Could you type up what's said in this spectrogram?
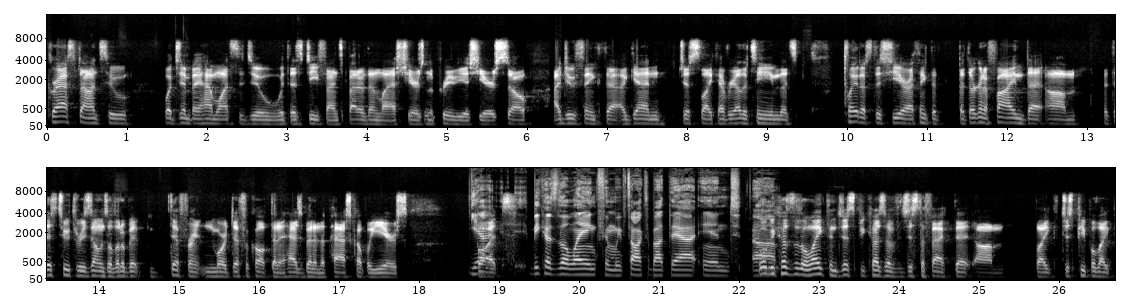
grasped onto what Jim Boeheim wants to do with this defense better than last year's and the previous years. So I do think that again, just like every other team that's played us this year, I think that, that they're going to find that um, that this two three zone is a little bit different and more difficult than it has been in the past couple years. Yeah, but, because of the length, and we've talked about that. And um, well, because of the length, and just because of just the fact that um, like just people like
